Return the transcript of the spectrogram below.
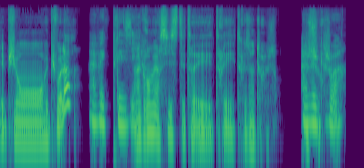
Et puis on, et puis voilà. Avec plaisir. Un grand merci, c'était très très très intéressant. Avec joie.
